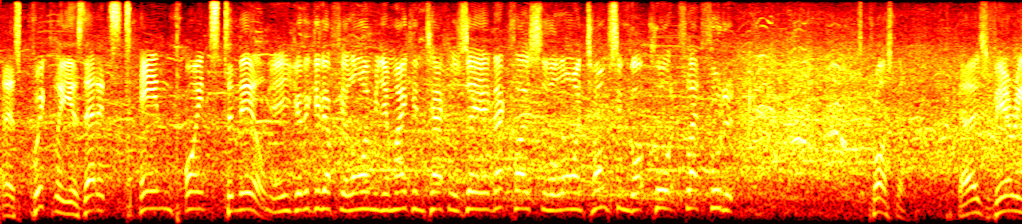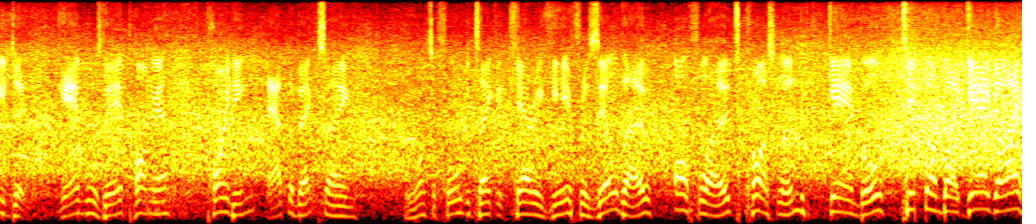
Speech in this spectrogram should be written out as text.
And as quickly as that, it's 10 points to nil. Yeah, you've got to get off your line when you're making tackles there. That close to the line. Thompson got caught flat-footed. It's Crossland. Goes very deep. Gamble's there. Ponga pointing out the back saying he wants a forward to take a carry here. Frizell, though, offloads. Crossland. Gamble. Tipped on by Gagai.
